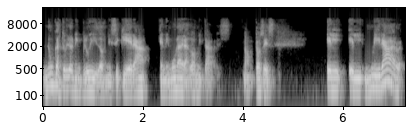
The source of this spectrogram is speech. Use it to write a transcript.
nunca estuvieron incluidos ni siquiera en ninguna de las dos mitades. ¿No? Entonces, el, mirar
